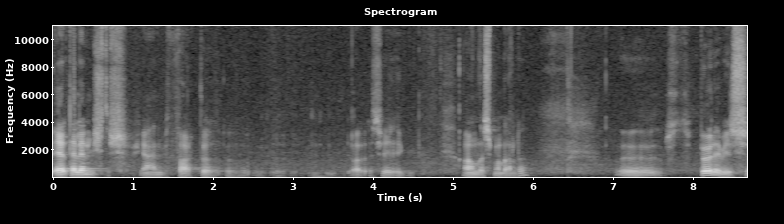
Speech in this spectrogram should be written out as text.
e, ertelenmiştir. Yani farklı şey anlaşmalarla. Böyle bir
